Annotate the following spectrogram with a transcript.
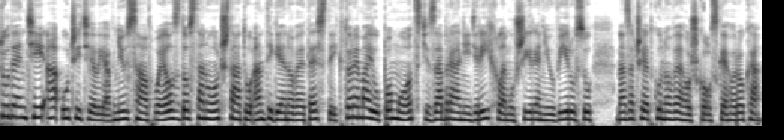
Študenti a učitelia v New South Wales dostanú od štátu antigénové testy, ktoré majú pomôcť zabrániť rýchlemu šíreniu vírusu na začiatku nového školského roka.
